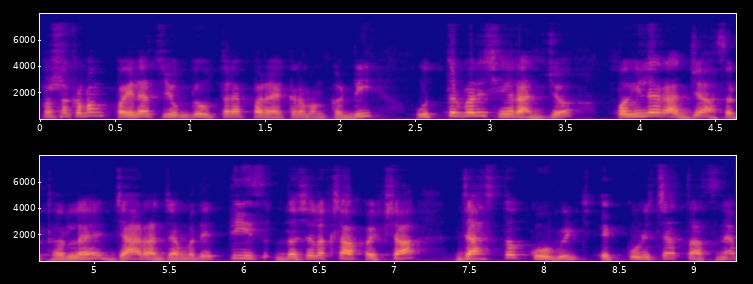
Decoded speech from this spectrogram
प्रश्न क्रमांक पहिल्याच योग्य उत्तर आहे पर्याय क्रमांक डी. उत्तर प्रदेश हे राज्य पहिलं राज्य असं ठरलं आहे ज्या राज्यामध्ये तीस दशलक्षापेक्षा जास्त कोविड एकोणीसच्या चाचण्या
